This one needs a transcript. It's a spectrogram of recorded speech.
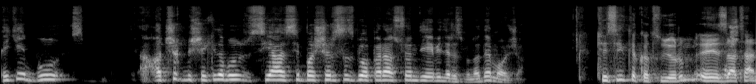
peki bu açık bir şekilde bu siyasi başarısız bir operasyon diyebiliriz buna değil mi hocam? Kesinlikle katılıyorum. E, zaten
